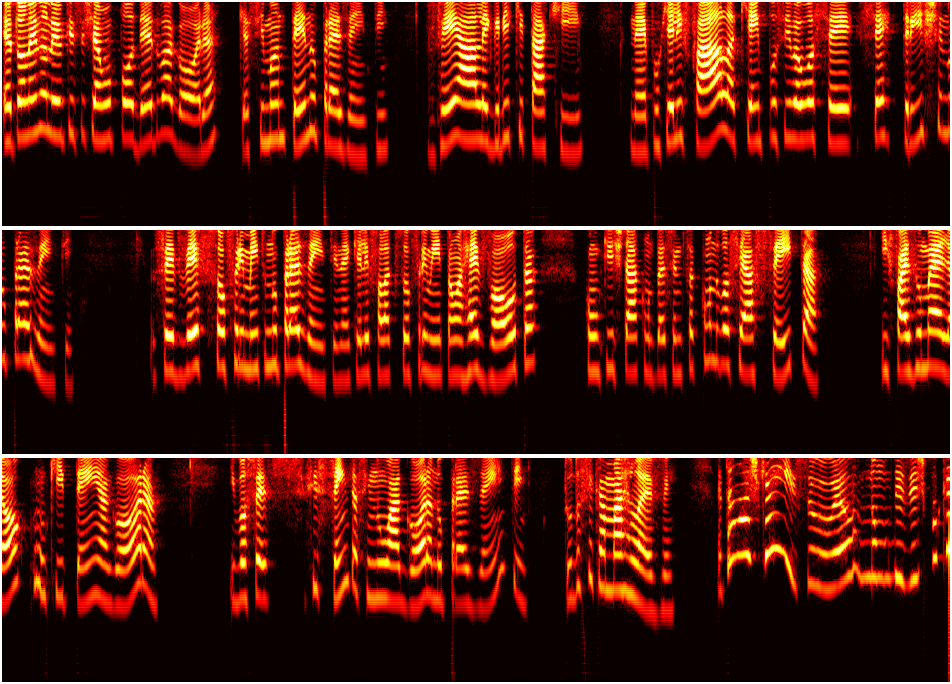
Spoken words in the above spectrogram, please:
Eu tô lendo um livro que se chama O Poder do Agora, que é se manter no presente, ver a alegria que tá aqui, né? Porque ele fala que é impossível você ser triste no presente. Você vê sofrimento no presente, né? Que ele fala que sofrimento é uma revolta com o que está acontecendo. Só que quando você aceita e faz o melhor com o que tem agora, e você se sente assim no agora, no presente, tudo fica mais leve. Então acho que é isso. Eu não desisto porque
